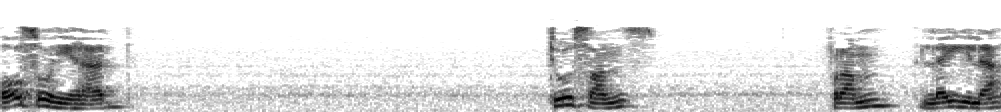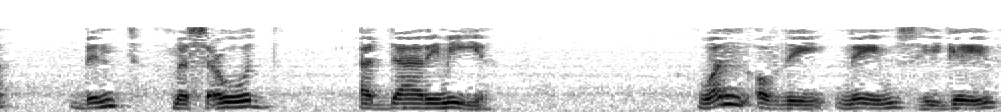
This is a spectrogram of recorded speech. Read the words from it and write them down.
Also he had two sons from Layla bint Mas'ud ad-Darimiyya. One of the names he gave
